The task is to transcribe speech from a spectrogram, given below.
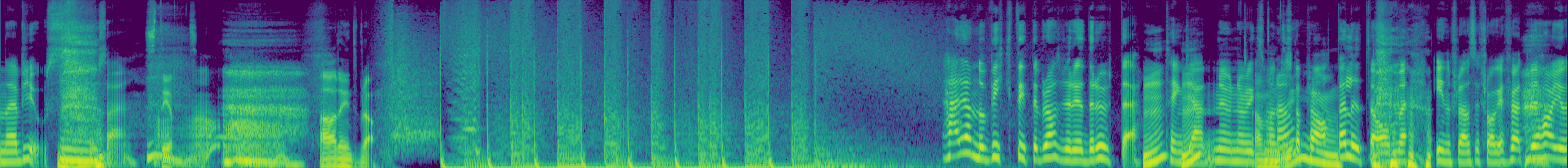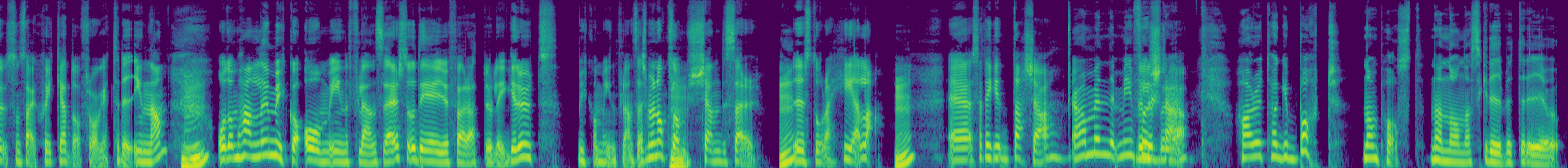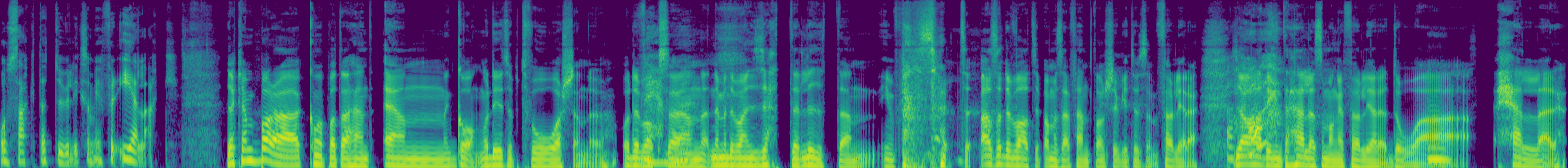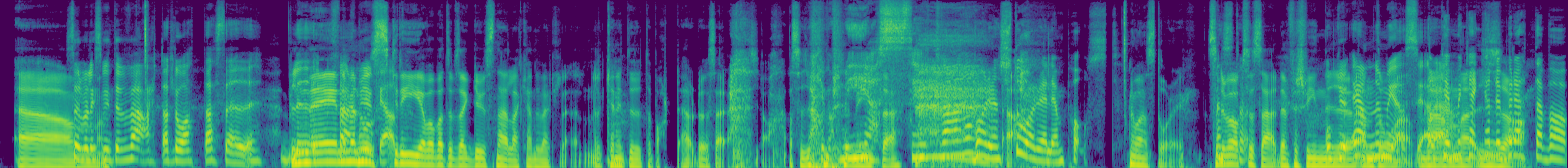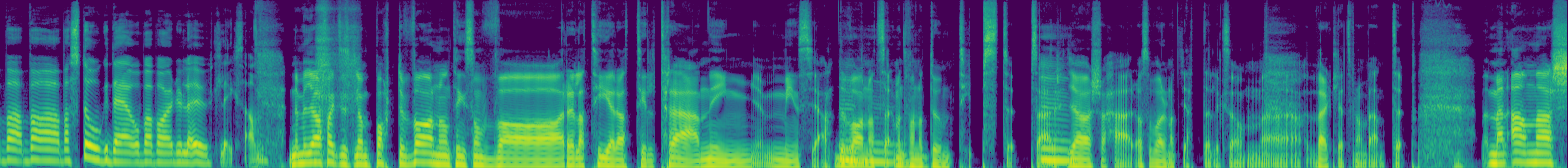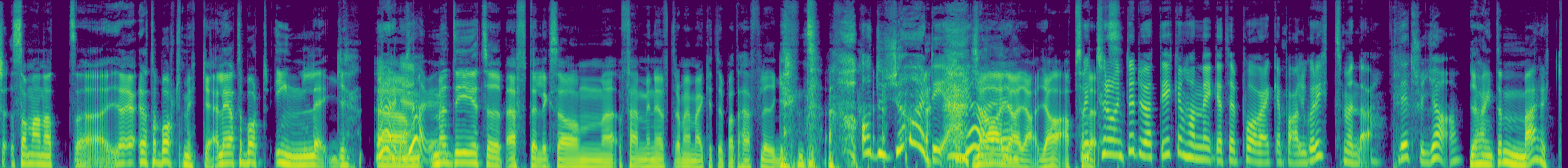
000 views. Så här. Stelt. Ja. Ja, det är inte bra. Här är ändå viktigt, det är bra att vi reder ut det. Mm, tänker mm. jag, nu när vi liksom Ja, ska prata lite om influencerfrågor. För att vi har ju som sagt skickat då frågor till dig innan. Mm. Och de handlar ju mycket om influencers och det är ju för att du lägger ut mycket om influencers, men också om kändisar Mm. i det stora hela. Mm. Eh, så jag tänker Dasha, Ja, men min du första. Har du tagit bort någon post när någon har skrivit till dig och, sagt att du liksom är för elak? Jag kan bara komma på att det har hänt en gång och det är typ två år sedan nu. Och det var också en, nej men det var en jätteliten influencer typ. Alltså det var typ ja, men så här 15-20 000 följare. Jag hade inte heller så många följare då äh, heller. så det var Ehm, liksom inte värt att låta sig bli Nej, nej men hon skrev och bara typ såhär, gud snälla kan du verkligen, kan inte du ta bort det här? Och då är jag såhär, ja, alltså jag Gud bryr mig inte. va? Var det en story eller en post? Det var en story. Så En det var story. också såhär, den försvinner Och ju ännu ändå. mesigare. Okej, men kan, kan du ja. berätta vad, vad, vad, vad stod det och vad var det du la ut? Liksom? Nej men jag har faktiskt glömt bort, det var någonting som var relaterat till träning minns jag. Det var något så här, men det var något dumt tips typ, så här, Mm. gör så här och så var det något jätte liksom, uh, verklighetsfrånvänt typ. Men annars som annat, eh, jag, jag tar bort mycket, eller jag tar bort inlägg. Gör? Ehm, Gör du? men det är typ efter liksom fem minuter om jag märker typ att det här flyger inte. Ja, du gör det? ja, ja, ja, ja, Men absolut. tror inte du att det kan ha negativ påverkan på algoritmen då? Det tror jag. Jag har inte märkt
